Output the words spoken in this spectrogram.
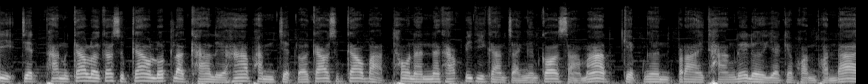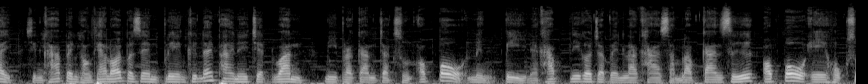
ติ 7,999 ลดราคาเหลือ 5,799 บาท เท่านั้นนะครับ วิธีการจ่ายเงินก็สามารถเก็บเงินปลายทางได้เลย อยากจะผ่อนผ่อนได้ สินค้าเป็นของแท้100%เปลี่ยนคืนได้ภายใน 7 วัน มีประกันจากศูนย์ oppo 1 ปีนะครับนี่ก็จะเป็นราคาสำหรับการซื้อ oppo a60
